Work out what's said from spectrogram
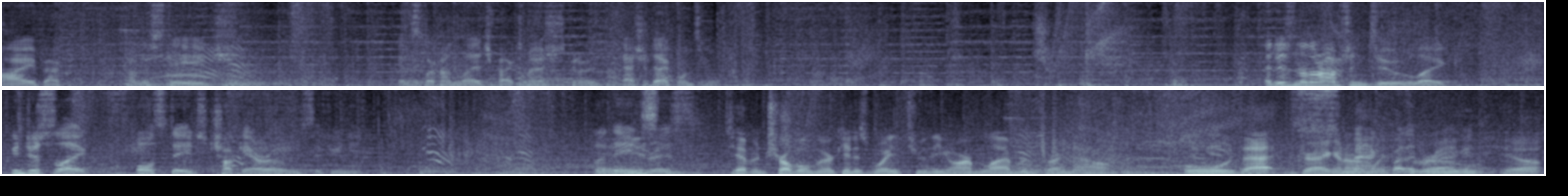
eye back on the stage. Getting stuck on ledge. Pac Smash is gonna dash attack once more. That is another option too. Like you can just like full stage chuck arrows if you need. Yeah, he's dangerous. having trouble working his way through the arm labyrinth right now. Oh, that dragon arm went through. dragon. Yep.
